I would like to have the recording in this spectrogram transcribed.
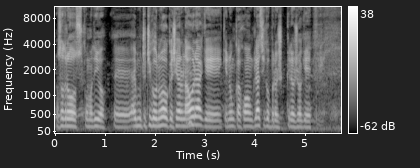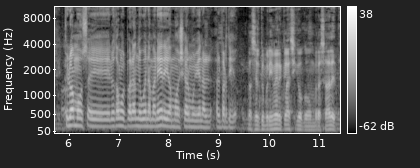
Nosotros, como digo, eh, hay muchos chicos nuevos que llegaron ahora, que, que nunca han jugado un clásico, pero creo yo que que lo, vamos, eh, lo estamos preparando de buena manera y vamos a llegar muy bien al, partido. Va a ser tu primer clásico con Brazalete.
